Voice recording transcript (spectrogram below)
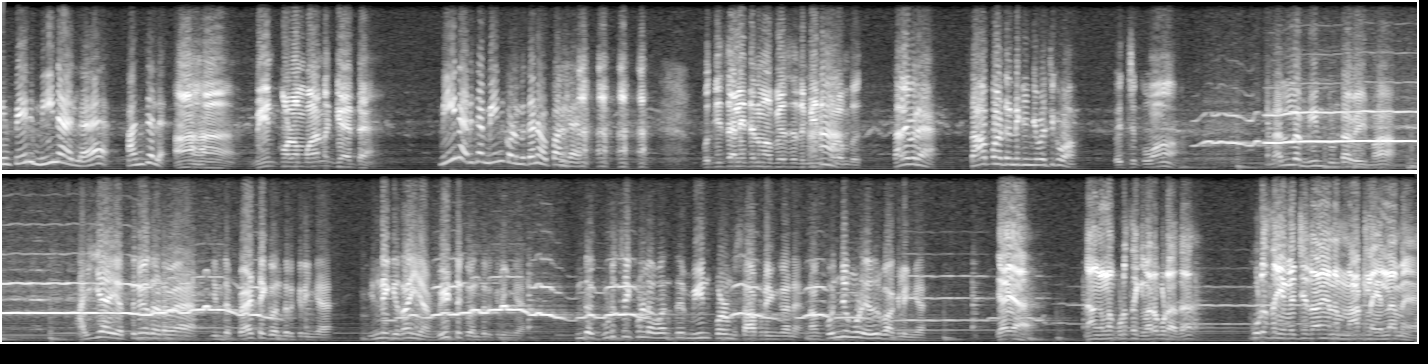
என் பேரு மீனா இல்ல அஞ்சல. ஆஹா மீன் குழம்பான்னு கேட்டேன். மீன் அறிஞ்சா மீன் குழம்பு தானே வைப்பாங்க. புத்திசாலித்தனமா பேசுறது மீன். குழம்பு. தலைவரே சாப்பாடு இன்னைக்கு இங்க வச்சுக்குவோம். வச்சுக்குவோம். நல்ல மீன் துண்டா வைமா. ஐயா எத்தனையோ தடவை இந்த பேட்டைக்கு வந்திருக்கிறீங்க. இன்னைக்கு தான் என் வீட்டுக்கு வந்திருக்கிறீங்க. இந்த குடிசைக்குள்ள வந்து மீன் குழம்பு சாப்பிடுவீங்கன்னு நான் கொஞ்சம் கூட எதிர்பார்க்கலீங்க. ஏயா நாங்கெல்லாம் குடிசைக்கு வரக்கூடாதா? குடிசையை வச்சுதான் நம்ம நாட்டுல எல்லாமே.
